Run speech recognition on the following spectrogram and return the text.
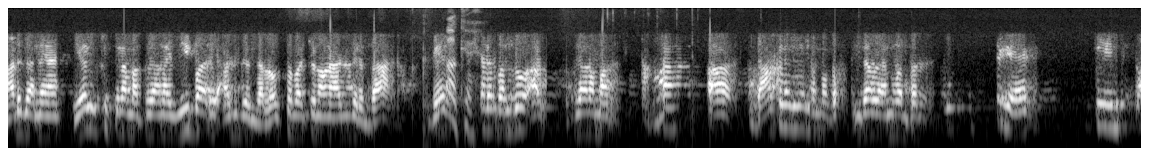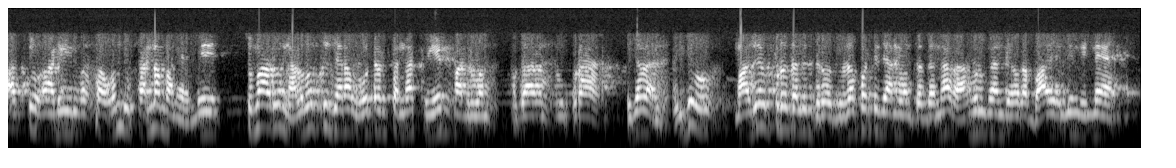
ಮಾಡಿದಾನೆ ಏಳು ಸುತ್ತಿನ ಮತದಾನ ಈ ಬಾರಿ ಆಗಿದ್ರಿಂದ ಲೋಕಸಭಾ ಚುನಾವಣೆ ಆಗಿದ್ರಿಂದ ಬೇರೆ. ಕಡೆ ಬಂದು ಮತದಾನ ದಾಖಲೆಗಳು ನಮ್ಮ ಇದಾವೆ ಅನ್ನುವಂಥದ್ದು. ಹತ್ತು ಅಡಿ ಇರುವಂತಹ ಒಂದು ಸಣ್ಣ ಮನೆಯಲ್ಲಿ ಸುಮಾರು ನಲವತ್ತು ಜನ ವೋಟರ್ಸ್ ಅನ್ನ ಕ್ರಿಯೇಟ್ ಮಾಡಿರುವಂತಹ ಉದಾಹರಣೆಗಳು ಕೂಡ ಇದಾವೆ. ಇದು ಮಾದೇವಪುರದಲ್ಲಿ ದೃಢ- ದೃಢಪಟ್ಟಿದೆ ಅನ್ನುವಂಥದ್ದನ್ನ ರಾಹುಲ್ ಗಾಂಧಿ ಅವರ ಬಾಯಲ್ಲಿ ನಿನ್ನೆ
